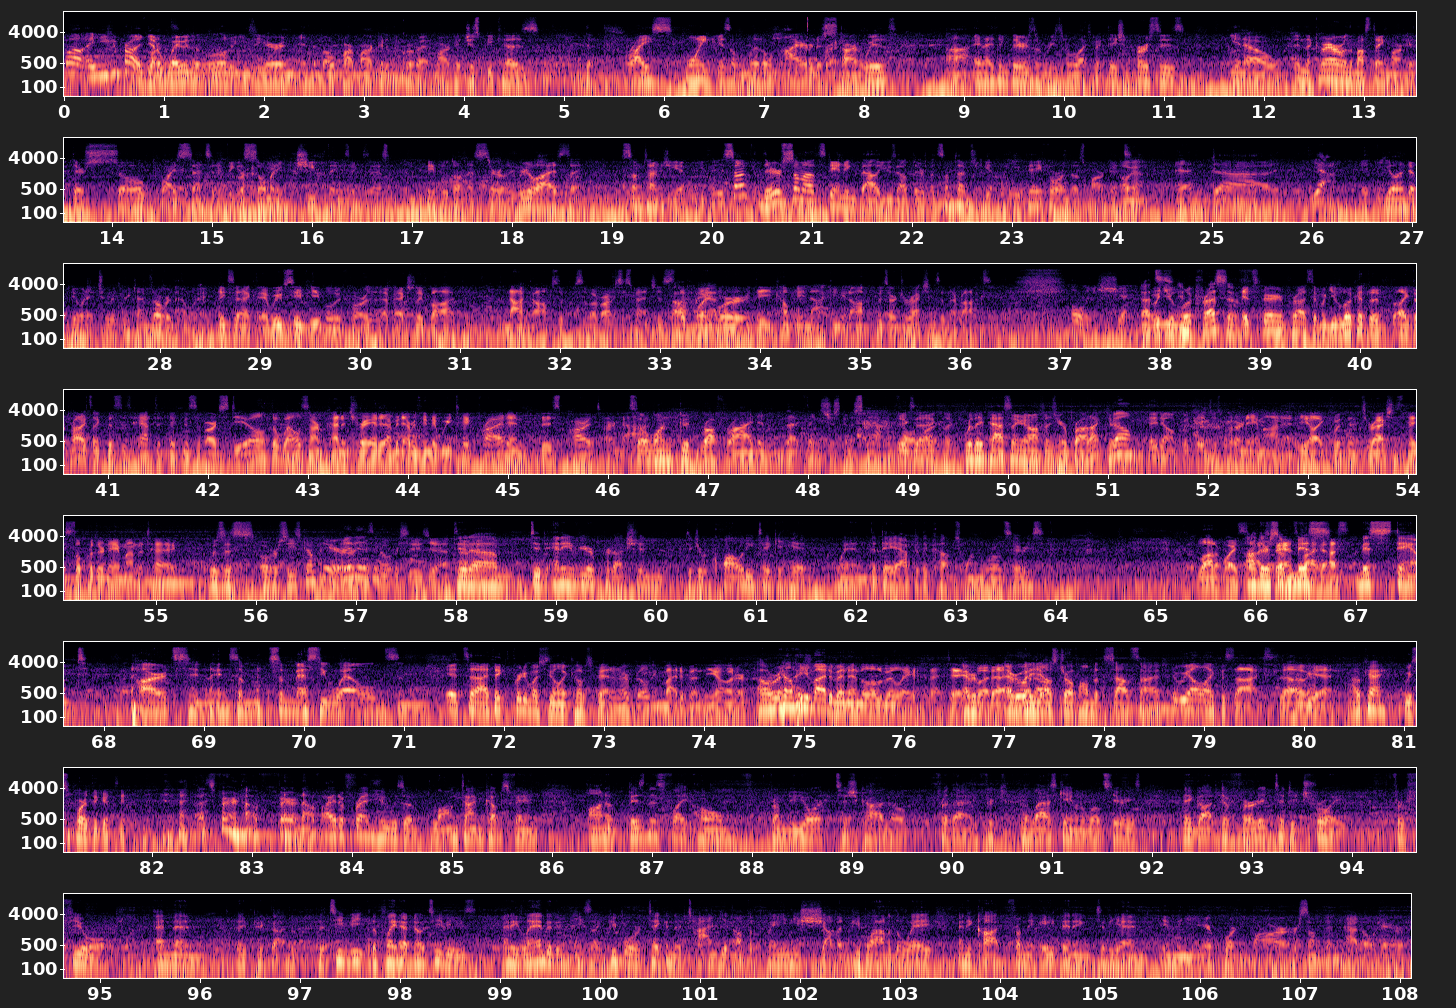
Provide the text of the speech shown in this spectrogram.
Well, and you can probably get away with it a little easier in, in the Mopar market and the Corvette market just because the price point is a little higher to start with. Uh, and I think there's a reasonable expectation versus, you know, in the Camaro and the Mustang market, they're so price sensitive because so many cheap things exist. People don't necessarily realize that sometimes you get what you pay. Some, there's some outstanding values out there, but sometimes you get what you pay for in those markets. Oh, yeah. And uh, yeah, it, you'll end up doing it two or three times over that way. Exactly. We've seen people before that have actually bought knockoffs of some of our suspensions to Oh, the point where the company knocking it off puts our directions in their box. Holy shit. That's when you look, impressive. It's very impressive. When you look at the like the products like this is half the thickness of our steel. The welds aren't penetrated. I mean everything that we take pride in, these parts are not. So one good rough ride and that thing's just going to snap and fall Exactly. apart. Were they passing it off as your product? or no, they don't. But they just put our name on it. You know, like with the directions, they still put their name on the tag. Was this overseas company or? It is an overseas, yeah. Did Okay. um did any of your production did your quality take a hit when the day after the Cubs won the World Series? A lot of White Oh, Sox there's some mis, by us. misstamped parts and, and some some messy welds and It's uh, I think pretty much the only Cubs fan in our building might have been the owner. Oh, really? He might have been in a little bit later that day. every, but uh, everybody everyone else drove home to the south side. We all like the Sox, so yeah, Okay, we support the good team. that's fair enough. Fair enough. I had a friend who was a longtime Cubs fan on a business flight home from New York to Chicago for that for the last game of the World Series. They got diverted to Detroit for fuel, and then they picked up the TV. The plane had no TVs, and he landed, and he's like, people were taking their time getting off the plane. He's shoving people out of the way, and he caught from the eighth inning to the end in the airport bar or something at O'Hare.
